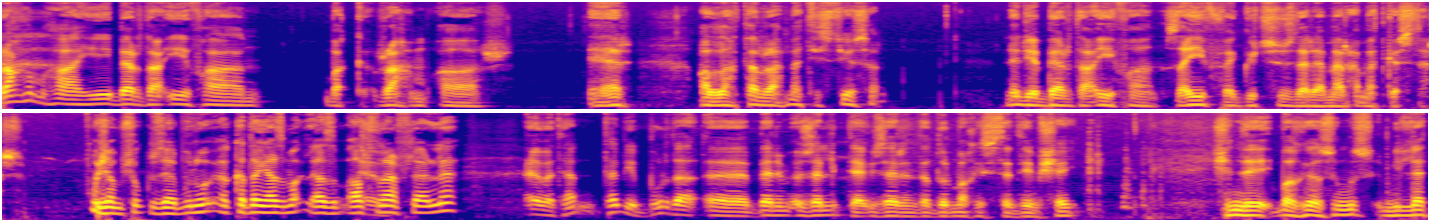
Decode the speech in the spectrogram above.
Rahm hahi berdaifan. Bak rahm ağır. Eğer Allah'tan rahmet istiyorsan ne diyor berdaifan? Zayıf ve güçsüzlere merhamet göster. Hocam çok güzel. Bunu hakikaten yazmak lazım. Altın harflerle. Evet hem tabii burada e, benim özellikle üzerinde durmak istediğim şey şimdi bakıyorsunuz millet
